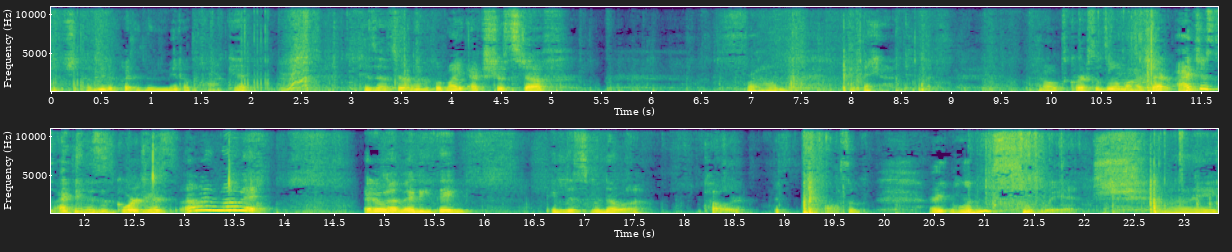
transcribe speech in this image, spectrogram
which I'm going to put in the middle pocket because that's where I'm going to put my extra stuff from the bag. And of course, it's a Mod Chat. I just, I think this is gorgeous. Oh, I love it. I don't have anything in this vanilla color. Awesome. All right, let me switch my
